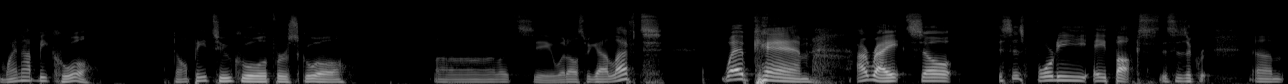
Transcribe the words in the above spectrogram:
why not be cool? Don't be too cool for school. Uh, let's see what else we got left. Webcam. All right, so this is forty eight bucks. This is a. Um,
